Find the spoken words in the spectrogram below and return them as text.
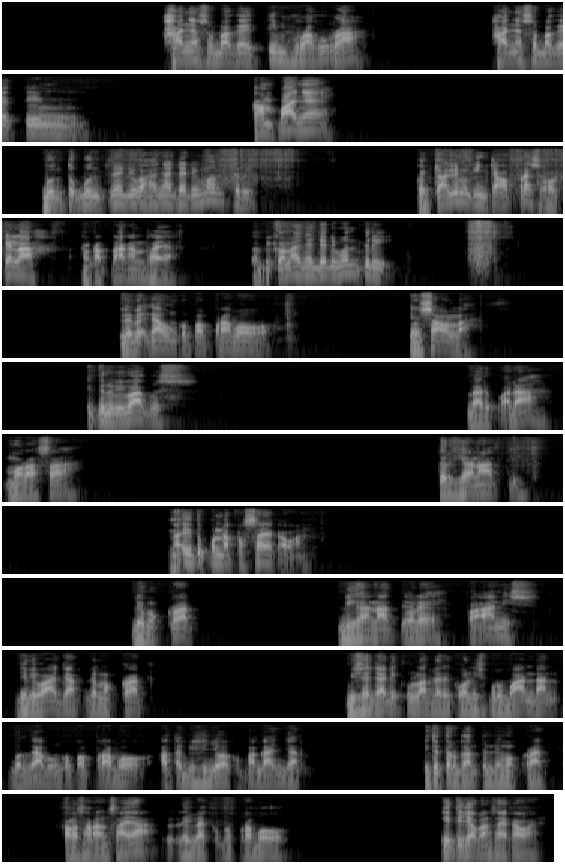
hanya sebagai tim hura-hura hanya sebagai tim kampanye buntut-buntutnya juga hanya jadi menteri kecuali mungkin cawapres oke okay lah angkat tangan saya. Tapi kalau hanya jadi menteri lebih gabung ke Pak Prabowo insya Allah. Itu lebih bagus. Daripada merasa terhianati. Nah itu pendapat saya kawan. Demokrat dihianati oleh Pak Anies jadi wajar Demokrat bisa jadi keluar dari koalisi perubahan dan bergabung ke Pak Prabowo atau bisa juga ke Pak Ganjar. Itu tergantung Demokrat. Kalau saran saya lebih baik ke Pak Prabowo. Itu jawaban saya kawan.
